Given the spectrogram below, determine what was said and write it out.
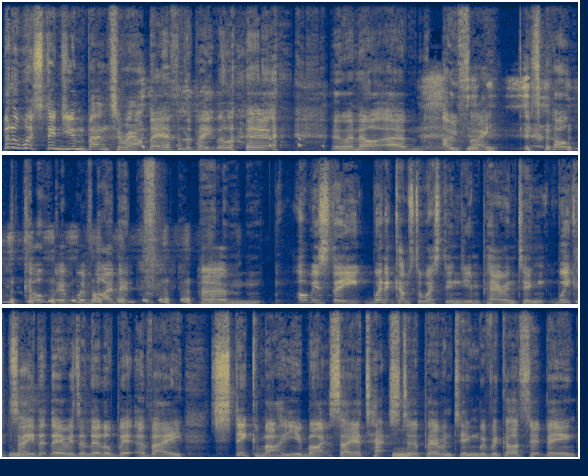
bit of West Indian banter out there for the people who are not um, au fait. It's cool. Cool. We're, we're vibing. Um, obviously, when it comes to West Indian parenting, we could say mm. that there is a little bit of a stigma, you might say, attached mm. to parenting with regards to it being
